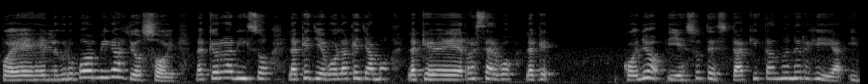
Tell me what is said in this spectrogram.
Pues en el grupo de amigas yo soy la que organizo, la que llevo, la que llamo, la que reservo, la que... Coño, y eso te está quitando energía y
